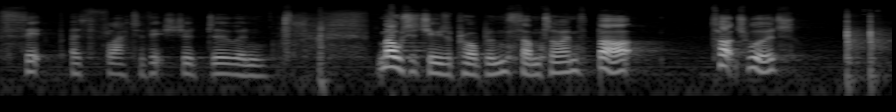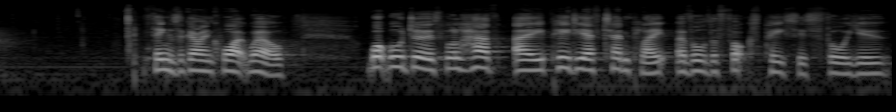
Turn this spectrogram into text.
sit as flat as it should do and multitude of problems sometimes but touch wood things are going quite well. What we'll do is we'll have a PDF template of all the Fox pieces for you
